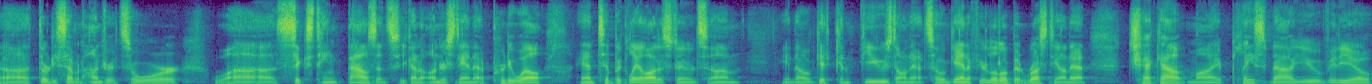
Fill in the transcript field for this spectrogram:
uh, 37 hundredths or uh, 16 thousandths. You got to understand that pretty well. And typically, a lot of students, um, you know, get confused on that. So again, if you're a little bit rusty on that, check out my place value video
